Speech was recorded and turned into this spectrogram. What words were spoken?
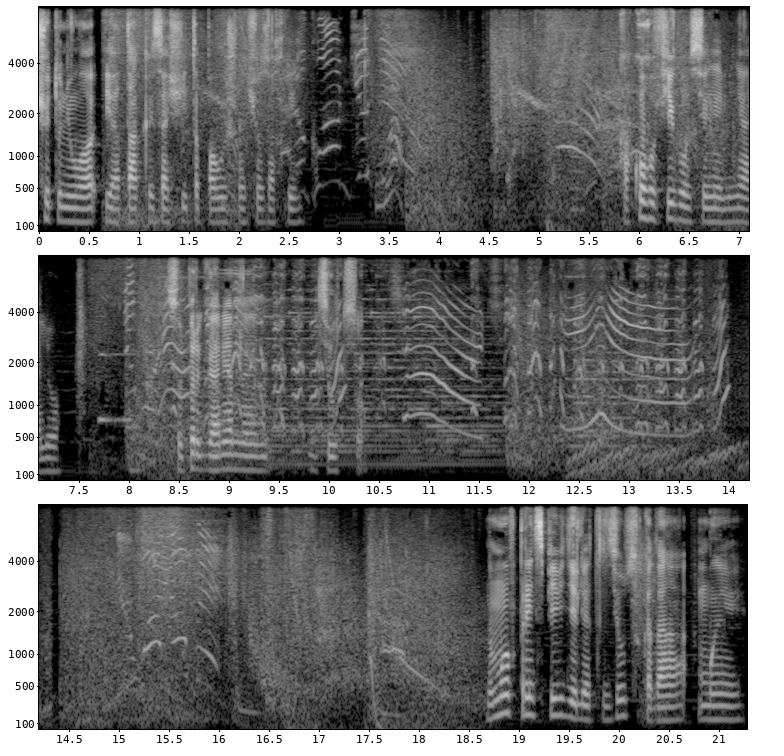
что это у него и атака, и защита повышена? Что за хрень? Какого фига он сильнее меня, алё? Супер гаремная дзюцу. Ну, мы, в принципе, видели этот дзюцу, когда мы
